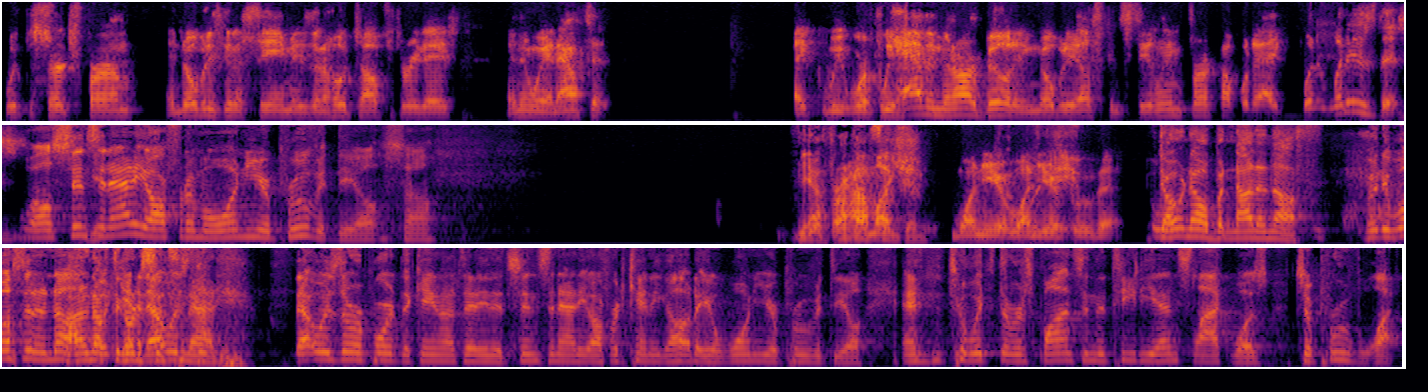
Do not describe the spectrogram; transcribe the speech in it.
with the search firm and nobody's gonna see him? He's in a hotel for three days, and then we announce it. Like we, if we have him in our building, nobody else can steal him for a couple days. What, what is this? Well, Cincinnati offered him a one-year prove-it deal, so Yeah, for how much? thinking. One year, one year, prove it. Don't know, but not enough. but it wasn't enough. Not enough But to go yeah, to that was the- Cincinnati. That was the report that came out today that Cincinnati offered Kenny Golladay a one-year prove-it deal, and to which the response in the TDN Slack was to prove what?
